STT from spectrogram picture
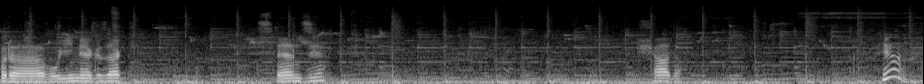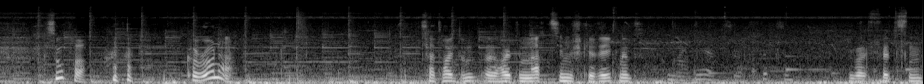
Oder Ruin, eher gesagt. Das werden sie. Schade. Ja, super. Corona. Es hat heute, äh, heute Nacht ziemlich geregnet, Guck mal hier, so Pfützen. über Pfützen.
